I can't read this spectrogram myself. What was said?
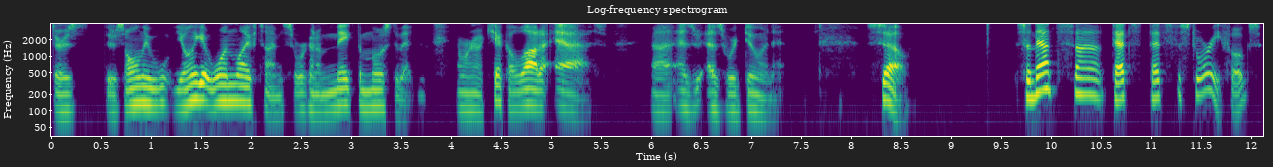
there's there's only you only get one lifetime so we're going to make the most of it. And we're going to kick a lot of ass uh, as as we're doing it. So so that's uh, that's that's the story folks.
